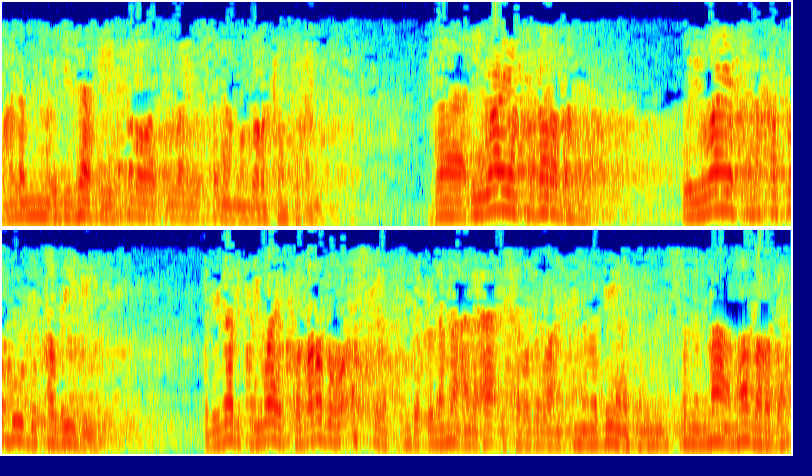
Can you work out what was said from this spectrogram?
وهذا من معجزاته صلوات الله وسلامه وبركاته. فرواية فضربه ورواية فنخصه بقضيبه. ولذلك رواية فضربه أشكرت عند العلماء على عائشة رضي الله عنه إنما بينة عليه وسلم ما ضرب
